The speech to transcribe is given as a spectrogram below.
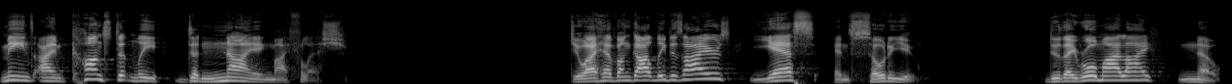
means I'm constantly denying my flesh. Do I have ungodly desires? Yes, and so do you. Do they rule my life? No.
